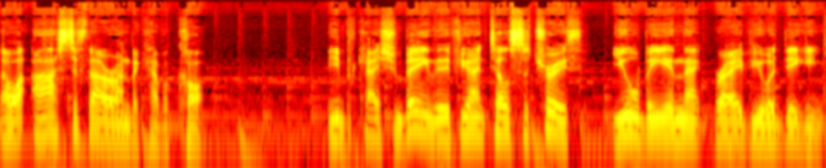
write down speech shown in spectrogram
They were asked if they were undercover cop. The implication being that if you don't tell us the truth, you'll be in that grave you are digging.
